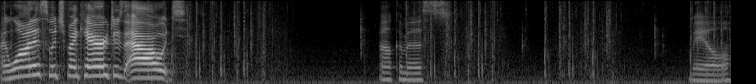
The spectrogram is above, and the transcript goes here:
I want to switch my characters out. Alchemist. Male.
